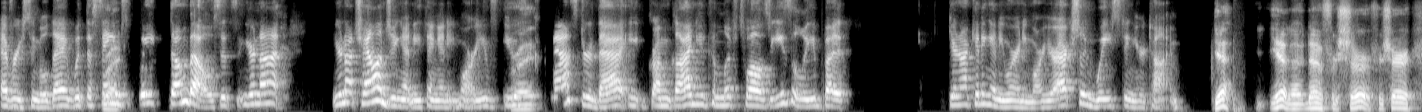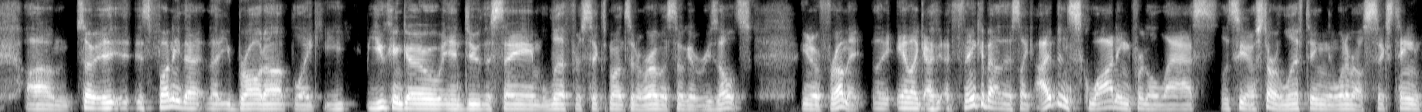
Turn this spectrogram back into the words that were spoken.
every single day with the same right. weight dumbbells. It's you're not you're not challenging anything anymore. You've you've right. mastered that. I'm glad you can lift 12s easily, but you're not getting anywhere anymore. You're actually wasting your time. Yeah, yeah, no, no, for sure, for sure. Um, so it, it's funny that that you brought up like you you can go and do the same lift for six months in a row and still get results, you know, from it. Like, and like I, I think about this, like I've been squatting for the last, let's see, I started lifting whenever I was 16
